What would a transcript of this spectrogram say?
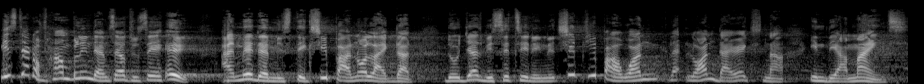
Instead of humbling themselves to say, hey, I made a mistake, sheep are not like that. They'll just be sitting in it. Sheep, sheep are one, one direction now in their minds.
